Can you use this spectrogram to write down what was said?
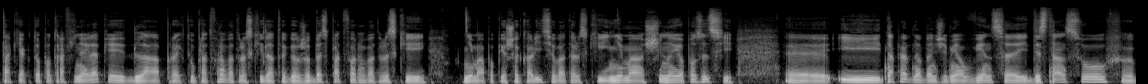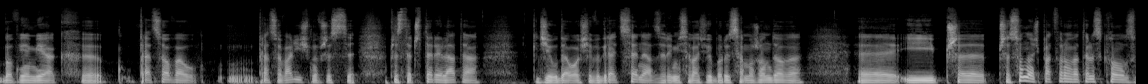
tak jak to potrafi najlepiej dla projektu Platformy Obywatelskiej, dlatego że bez Platformy Obywatelskiej nie ma po pierwsze koalicji obywatelskiej, nie ma silnej opozycji. E, I na pewno będzie miał więcej dystansu, bo wiem jak e, pracował, pracowaliśmy wszyscy przez te cztery lata gdzie udało się wygrać Senat, zremisować wybory samorządowe e, i prze, przesunąć Platformę Obywatelską z,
